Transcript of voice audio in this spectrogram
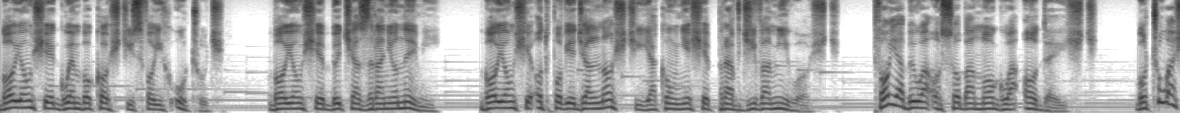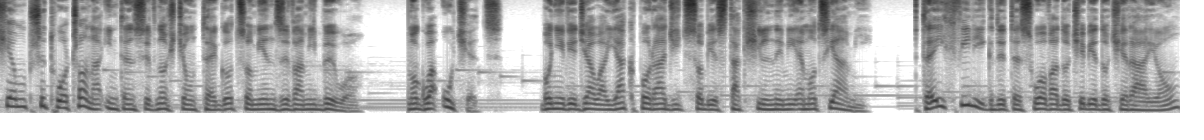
Boją się głębokości swoich uczuć, boją się bycia zranionymi, boją się odpowiedzialności, jaką niesie prawdziwa miłość. Twoja była osoba mogła odejść, bo czuła się przytłoczona intensywnością tego, co między wami było. Mogła uciec, bo nie wiedziała, jak poradzić sobie z tak silnymi emocjami. W tej chwili, gdy te słowa do ciebie docierają,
